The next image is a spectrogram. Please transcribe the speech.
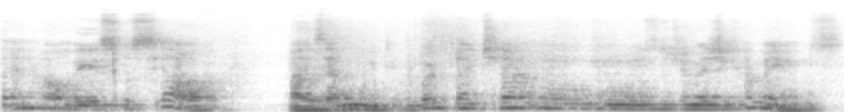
né, ao meio social. Mas é muito importante o, o uso de medicamentos.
